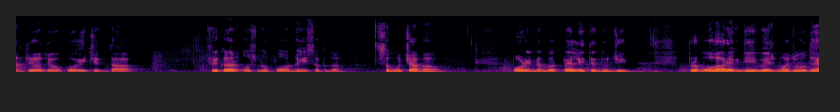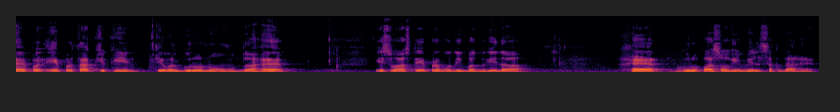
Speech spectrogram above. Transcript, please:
ਤਿਉ ਤਿਉ ਕੋਈ ਚਿੰਤਾ, ਫਿਕਰ ਉਸ ਨੂੰ ਪੋ ਨਹੀਂ ਸਕਦਾ। ਸਮੂਚਾ ਭਾਵ। ਪੌੜੀ ਨੰਬਰ ਪਹਿਲੀ ਤੇ ਦੂਜੀ। ਪ੍ਰਭੂ ਹਰ ਇੱਕ ਜੀਵ ਵਿੱਚ ਮੌਜੂਦ ਹੈ, ਪਰ ਇਹ ਪ੍ਰਤੱਖ ਯਕੀਨ ਕੇਵਲ ਗੁਰੂ ਨੂੰ ਹੁੰਦਾ ਹੈ। ਇਸ ਵਾਸਤੇ ਪ੍ਰਭੂ ਦੀ ਬੰਦਗੀ ਦਾ ਖੈਰ ਗੁਰੂ ਪਾਸੋਂ ਹੀ ਮਿਲ ਸਕਦਾ ਹੈ।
